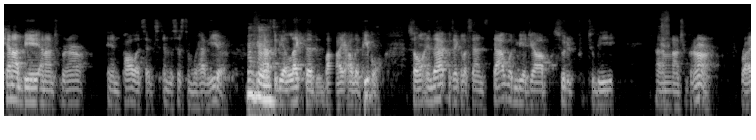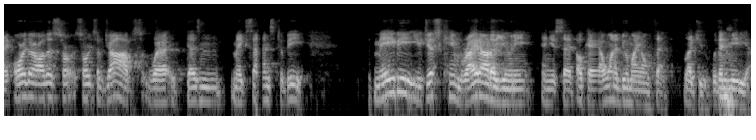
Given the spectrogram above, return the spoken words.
cannot be an entrepreneur in politics in the system we have here. Mm-hmm. You have to be elected by other people. So in that particular sense, that wouldn't be a job suited to be an entrepreneur, right? Or there are other so- sorts of jobs where it doesn't make sense to be. Maybe you just came right out of uni and you said, okay, I want to do my own thing, like you within mm-hmm. media.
